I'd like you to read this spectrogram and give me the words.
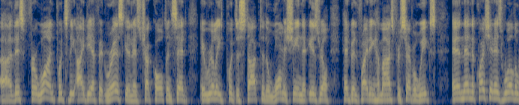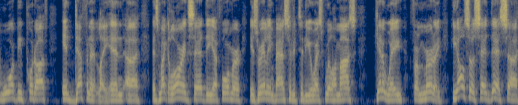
Uh, this, for one, puts the IDF at risk. And as Chuck Holton said, it really puts a stop to the war machine that Israel had been fighting Hamas for several weeks. And then the question is, will the war be put off indefinitely? And uh, as Michael Oren said, the uh, former Israeli ambassador to the U.S., will Hamas get away from murder? He also said this. Uh,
